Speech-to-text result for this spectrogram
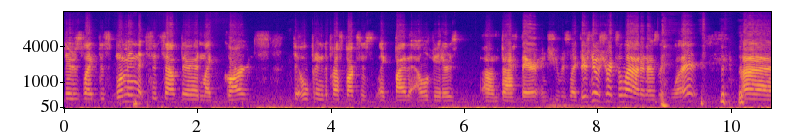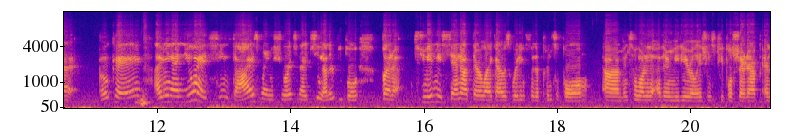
there's like this woman that sits out there and like guards the opening of the press boxes like by the elevators um, back there, and she was like, "There's no shorts allowed," and I was like, "What?" uh, okay. I mean, I knew I had seen guys wearing shorts, and I'd seen other people, but uh, she made me stand out there like I was waiting for the principal um, until one of the other media relations people showed up, and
